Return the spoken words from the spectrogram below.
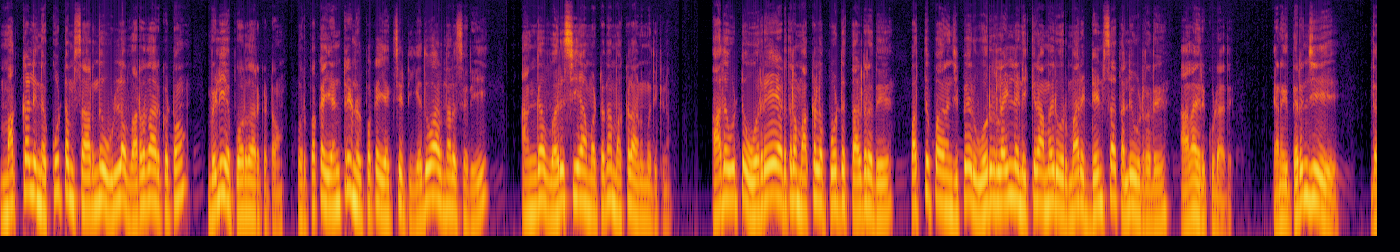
மக்கள் இந்த கூட்டம் சார்ந்து உள்ளே வரதா இருக்கட்டும் வெளியே போகிறதா இருக்கட்டும் ஒரு பக்கம் என்ட்ரின்னு ஒரு பக்கம் எக்ஸிட் எதுவாக இருந்தாலும் சரி அங்கே வரிசையாக மட்டும்தான் மக்களை அனுமதிக்கணும். அதை விட்டு ஒரே இடத்துல மக்களை போட்டு தள்ளுறது பத்து பதினஞ்சு பேர் ஒரு லைனில் நிற்கிற மாதிரி ஒரு மாதிரி டென்ஸாக தள்ளி விடுறது அதெல்லாம் இருக்கக்கூடாது. எனக்கு தெரிஞ்சு இந்த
